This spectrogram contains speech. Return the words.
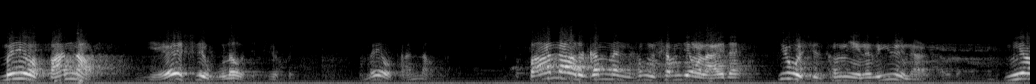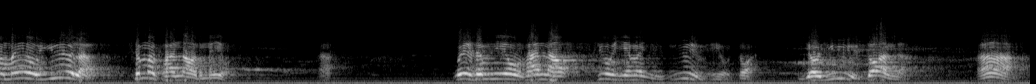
没有烦恼，也是无漏的，没有烦恼了，烦恼的根本从什么地方来的？就是从你那个欲那儿来的，你要没有欲了，什么烦恼都没有。啊为什么你有烦恼？就因为你欲没有断，要欲断了，啊，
